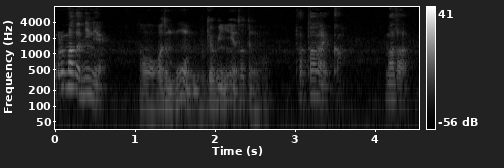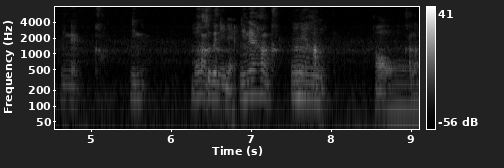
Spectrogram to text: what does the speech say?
俺まだ2年。ああでももう逆に2年経ってんのか。経たないか。まだ2年か。2年もうすぐ2年。2年半か。2年半、ああかな。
